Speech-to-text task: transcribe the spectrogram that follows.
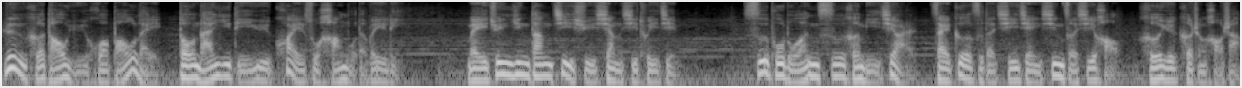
任何岛屿或堡垒都难以抵御快速航母的威力。美军应当继续向西推进。斯普鲁恩斯和米切尔在各自的旗舰新泽西号和约克城号上，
